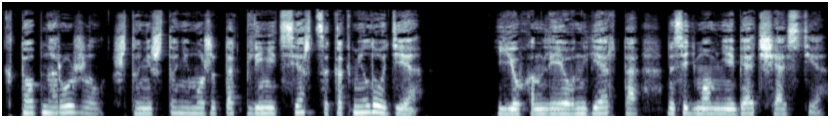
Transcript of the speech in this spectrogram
Кто обнаружил, что ничто не может так пленить сердце, как мелодия? Юхан Леон Ерта на седьмом небе от счастья.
